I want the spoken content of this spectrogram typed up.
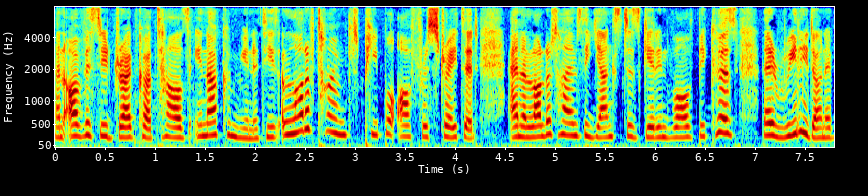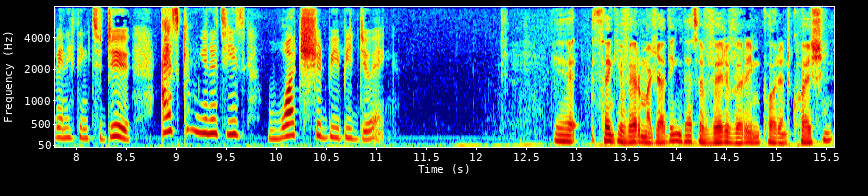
and obviously drug cartels in our community a lot of times people are frustrated, and a lot of times the youngsters get involved because they really don't have anything to do. As communities, what should we be doing? Yeah, thank you very much. I think that's a very, very important question.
